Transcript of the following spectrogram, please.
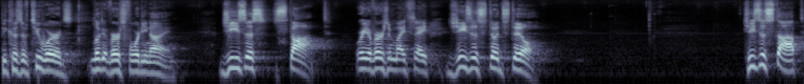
because of two words. Look at verse 49. Jesus stopped. Or your version might say, Jesus stood still. Jesus stopped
